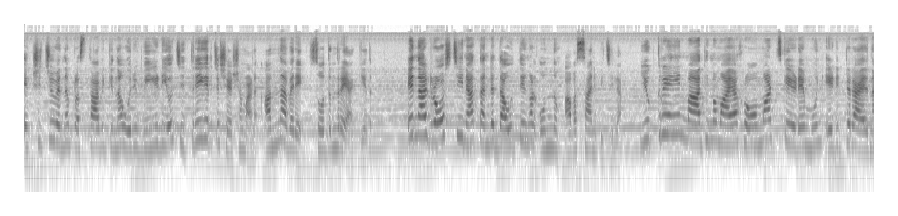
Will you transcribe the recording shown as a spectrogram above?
രക്ഷിച്ചുവെന്ന് പ്രസ്താവിക്കുന്ന ഒരു വീഡിയോ ചിത്രീകരിച്ച ശേഷമാണ് അന്ന് അവരെ സ്വതന്ത്രയാക്കിയത്. എന്നാൽ റോസ്റ്റീന തന്റെ ദൗത്യങ്ങൾ ഒന്നും അവസാനിപ്പിച്ചില്ല. യുക്രൈനിയൻ മാധ്യമമായ ഹ്രോമാട്സ്കയുടെ മുൻ എഡിറ്ററായിരുന്ന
